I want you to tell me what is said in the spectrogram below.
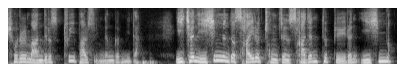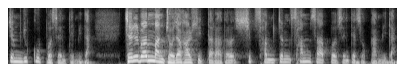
표를 만들어서 투입할 수 있는 겁니다. 2020년도 4.15 총선 사전투표율은 26.69%입니다. 절반만 조작할 수 있다라도 13.34%에 속합니다.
